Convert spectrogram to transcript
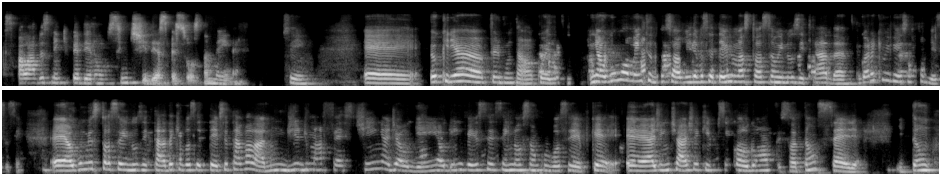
as palavras meio que perderam o sentido e as pessoas também, né? Sim. É, eu queria perguntar uma coisa. Em algum momento da sua vida você teve uma situação inusitada? Agora que me veio isso na cabeça, assim. É, alguma situação inusitada que você teve? Você estava lá num dia de uma festinha de alguém, alguém veio ser sem noção com você? Porque é, a gente acha que psicólogo é uma pessoa tão séria. Então,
